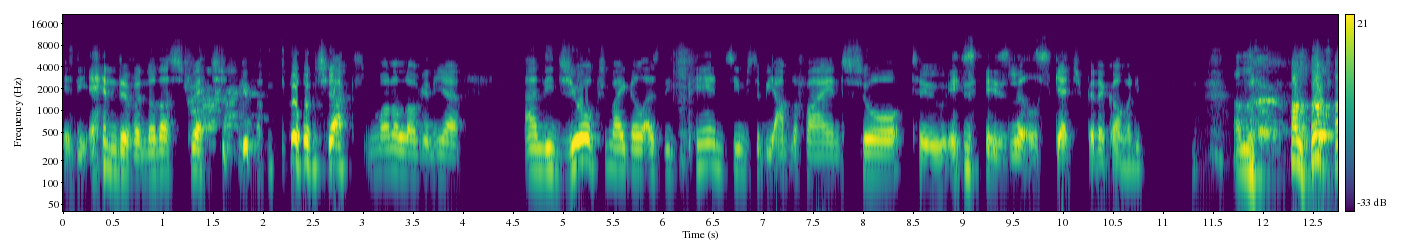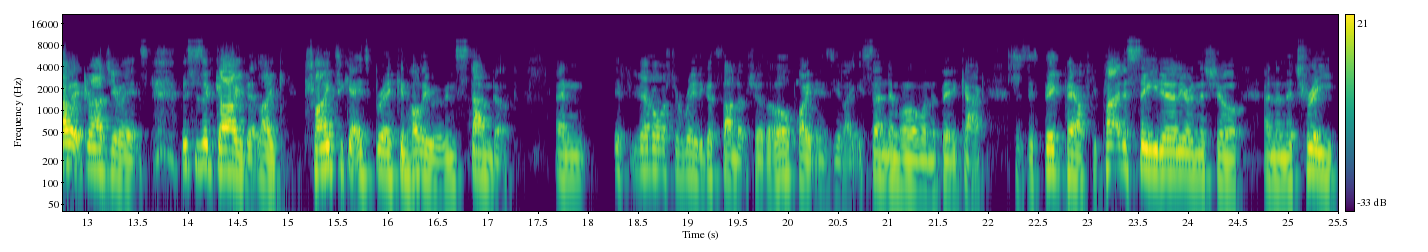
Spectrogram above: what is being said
is the end of another stretch of Bojack's monologue in here. And the jokes, Michael, as the pain seems to be amplifying, so too is his little sketch bit of comedy. I love, I love how it graduates. This is a guy that like tried to get his break in Hollywood and stand up. And if you've ever watched a really good stand-up show, the whole point is you like you send him home on the big gag. There's this big payoff. You planted a seed earlier in the show, and then the tree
